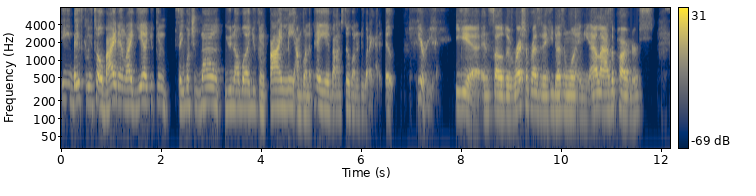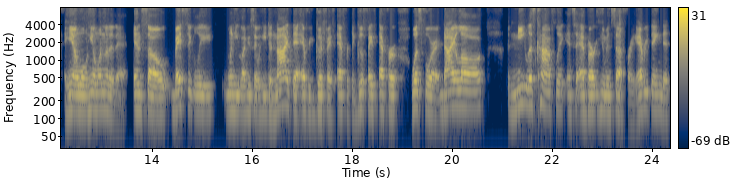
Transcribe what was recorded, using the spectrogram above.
he basically told Biden, like, yeah, you can say what you want. You know what? You can find me. I'm going to pay it, but I'm still going to do what I got to do. Period. Yeah, and so the Russian president, he doesn't want any allies or partners. He don't want he don't want none of that. And so basically, when he, like you said, when he denied that every good faith effort, the good faith effort was for dialogue, needless conflict, and to avert human suffering. Everything that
